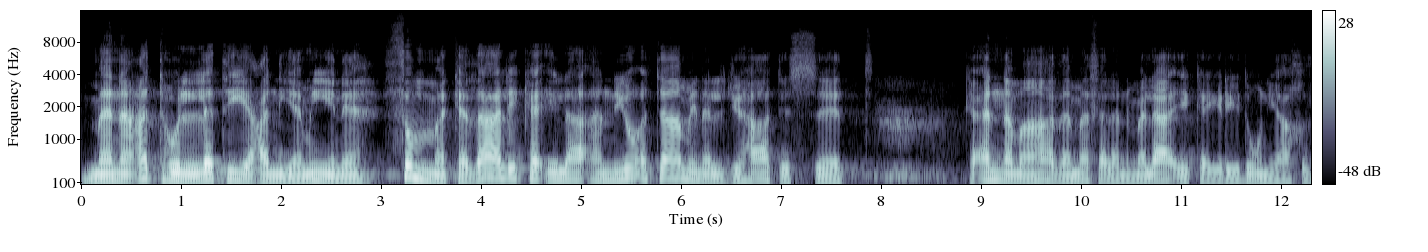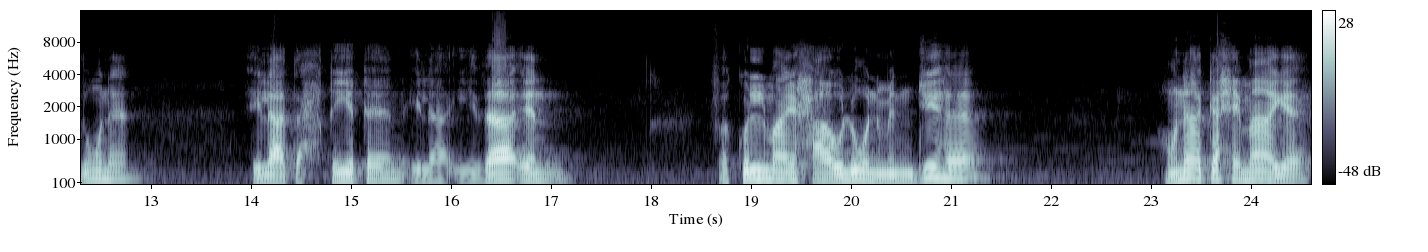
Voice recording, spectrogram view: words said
منعته التي عن يمينه ثم كذلك إلى أن يؤتى من الجهات الست كأنما هذا مثلا ملائكة يريدون ياخذونه إلى تحقيق إلى إيذاء. فكل ما يحاولون من جهة هناك حماية.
